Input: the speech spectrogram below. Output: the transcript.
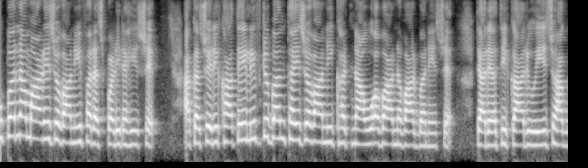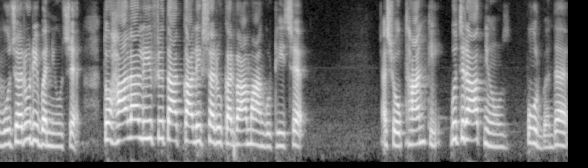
ઉપરના માળે જવાની ફરજ પડી રહી છે. આ કચેરી ખાતે લિફ્ટ બંધ થઈ જવાની ઘટનાઓ અવારનવાર બને છે. ત્યારે અધિકારીઓએ જાગવું જરૂરી બન્યું છે. તો હાલ આ લિફ્ટ તાત્કાલિક શરૂ કરવા માંગ ઉઠી છે. અશોક થાનકી, ગુજરાત ન્યૂઝ, પોરબંદર.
